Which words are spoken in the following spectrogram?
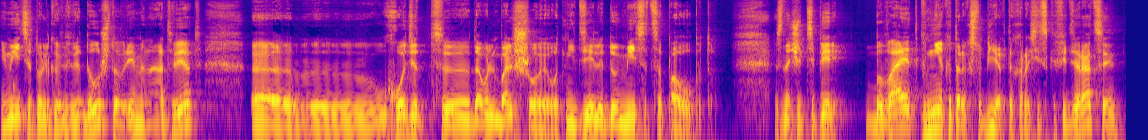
Имейте только в виду, что время на ответ Э, уходит э, довольно большое, от недели до месяца по опыту. Значит, теперь бывает в некоторых субъектах Российской Федерации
